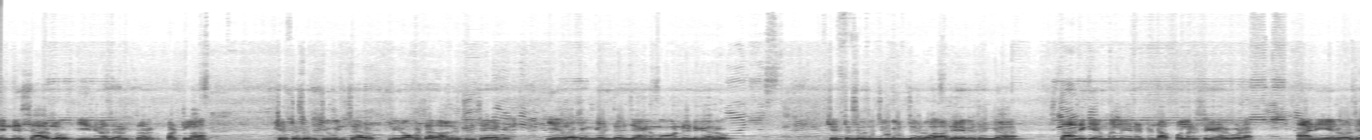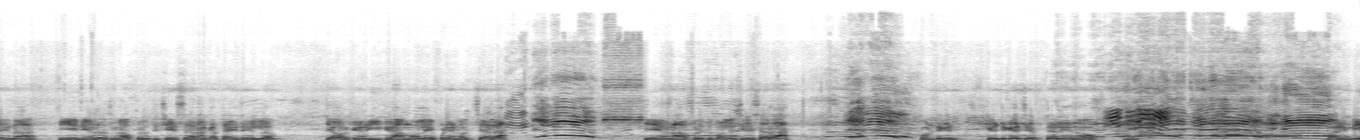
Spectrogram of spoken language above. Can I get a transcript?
ఎన్నిసార్లు ఈ నియోజకవర్గం పట్ల చిత్తశుద్ధి చూపించారు? మీరు ఒకటే ఆలోచన చేయండి. ఏ రకంగా అయితే జగన్మోహన్ రెడ్డి గారు చిత్తశుద్ధి చూపించారో. అదే విధంగా స్థానిక ఎమ్మెల్యే అయినటువంటి అప్పల నరసింహ గారు కూడా. ఆయన ఏ రోజైనా ఈ నియోజకవర్గం అభివృద్ధి చేశారా గత ఐదేళ్ళలో? ఎవరికైనా ఈ గ్రామంలో ఎప్పుడైనా వచ్చారా? ఏమైనా అభివృద్ధి పనులు చేశారా? కొంటిగా గట్టిగా చెప్తే నేను మీ మరి మీ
